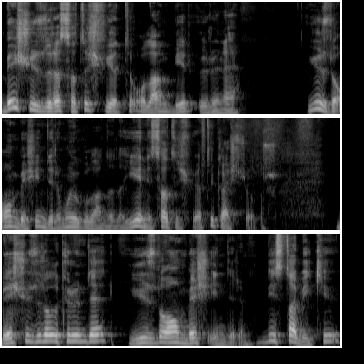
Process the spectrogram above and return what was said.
500 lira satış fiyatı olan bir ürüne %15 indirim uygulandığında yeni satış fiyatı kaç lira olur? 500 liralık üründe %15 indirim. Biz tabii ki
